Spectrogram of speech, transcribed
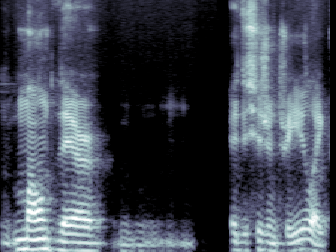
mount there mm, a decision tree, like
